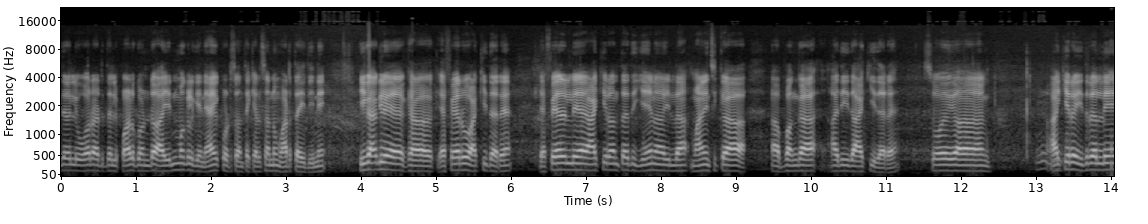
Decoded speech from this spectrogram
ಇದರಲ್ಲಿ ಹೋರಾಟದಲ್ಲಿ ಪಾಲ್ಗೊಂಡು ಆ ಹೆಣ್ಮಗಳಿಗೆ ನ್ಯಾಯ ಕೊಡಿಸುವಂಥ ಕೆಲಸನೂ ಮಾಡ್ತಾಯಿದ್ದೀನಿ ಈಗಾಗಲೇ ಎಫ್ ಐ ಆರು ಹಾಕಿದ್ದಾರೆ. ಎಫ್ ಐ ಆರಲ್ಲಿ ಹಾಕಿರೋಂಥದ್ದು ಏನೂ ಇಲ್ಲ. ಮಾನಸಿಕ ಭಂಗ ಅದು ಇದು ಹಾಕಿದ್ದಾರೆ. ಸೊ ಹಾಕಿರೋ ಇದರಲ್ಲಿ,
